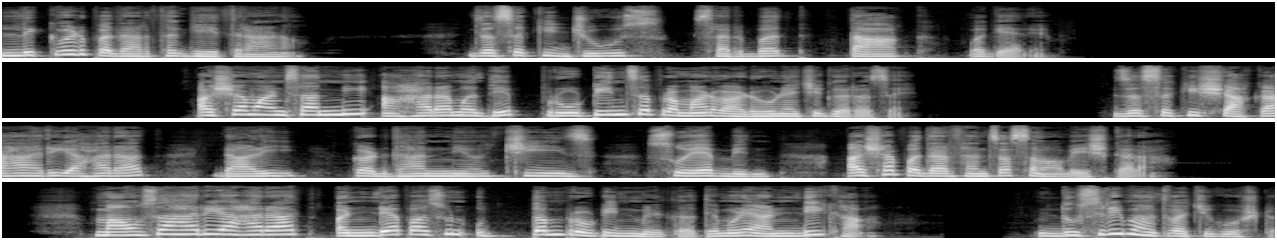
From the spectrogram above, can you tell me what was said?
लिक्विड पदार्थ घेत राहणं. जसं की ज्यूस सरबत ताक वगैरे. अशा माणसांनी आहारामध्ये प्रोटीनचं प्रमाण वाढवण्याची गरज आहे. जसं की शाकाहारी आहारात डाळी कडधान्य चीज सोयाबीन अशा पदार्थांचा समावेश करा. मांसाहारी आहारात अंड्यापासून उत्तम प्रोटीन मिळतं त्यामुळे अंडी खा. दुसरी महत्वाची गोष्ट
